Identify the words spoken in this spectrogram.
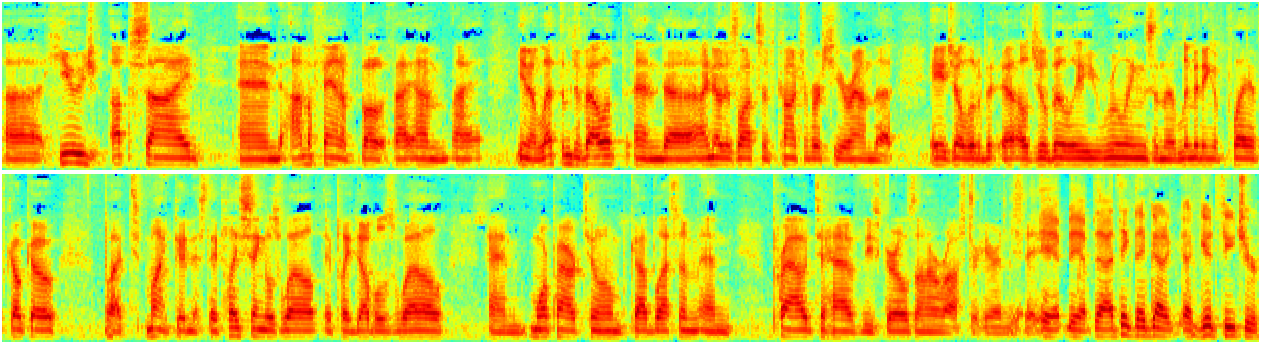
uh, huge upside and i'm a fan of both I, am you know, let them develop. And uh, I know there's lots of controversy around the age eligibility rulings and the limiting of play of Coco. But my goodness, they play singles well, they play doubles well, and more power to them. God bless them, and proud to have these girls on our roster here in the state. Yeah, yeah, I think they've got a, a good future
